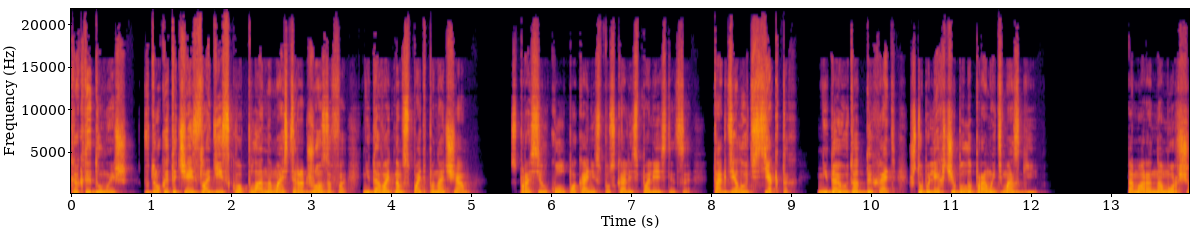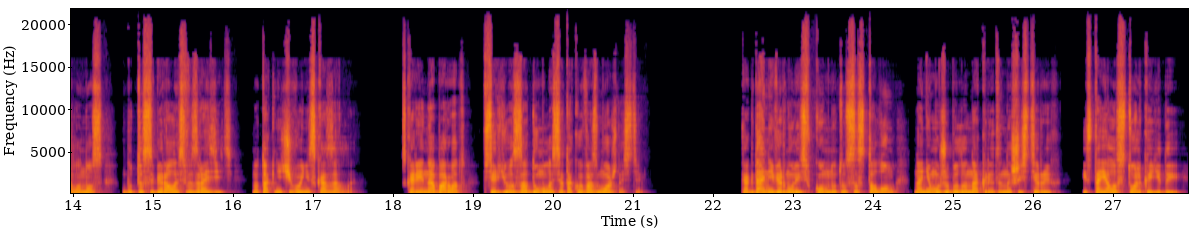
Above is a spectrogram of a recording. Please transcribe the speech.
«Как ты думаешь, вдруг это часть злодейского плана мастера Джозефа не давать нам спать по ночам?» Спросил Кол, пока они спускались по лестнице. «Так делают в сектах. Не дают отдыхать, чтобы легче было промыть мозги». Тамара наморщила нос, будто собиралась возразить, но так ничего и не сказала. Скорее наоборот, всерьез задумалась о такой возможности. Когда они вернулись в комнату со столом, на нем уже было накрыто на шестерых, и стояло столько еды,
